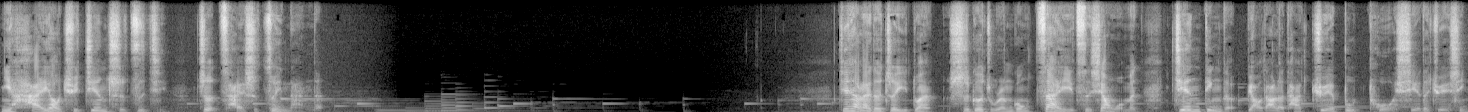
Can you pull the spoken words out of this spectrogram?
你还要去坚持自己，这才是最难的。接下来的这一段诗歌，主人公再一次向我们坚定地表达了他绝不妥协的决心。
